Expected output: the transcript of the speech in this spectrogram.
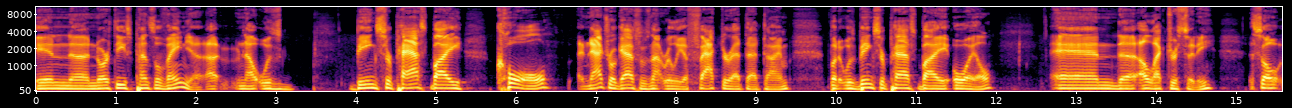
in uh, northeast Pennsylvania. Uh, now it was being surpassed by coal. Natural gas was not really a factor at that time, but it was being surpassed by oil and uh, electricity. So,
